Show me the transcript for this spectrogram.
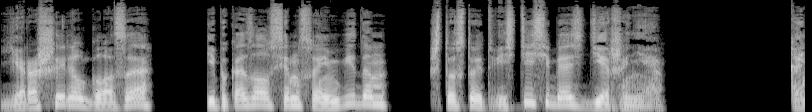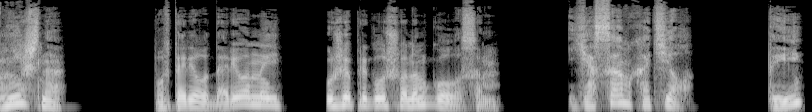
Я расширил глаза и показал всем своим видом, что стоит вести себя сдержаннее. «Конечно!» — повторил одаренный уже приглушенным голосом. «Я сам хотел». «Ты?»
